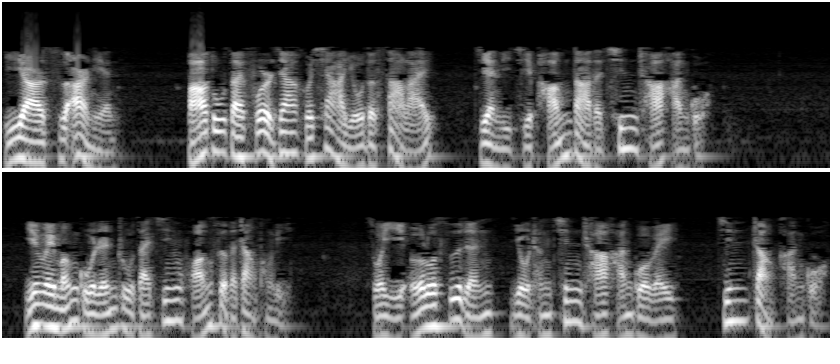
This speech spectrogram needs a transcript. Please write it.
一二四二年，拔都在伏尔加河下游的萨莱建立起庞大的钦察汗国。因为蒙古人住在金黄色的帐篷里，所以俄罗斯人又称钦察汗国为金帐汗国。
